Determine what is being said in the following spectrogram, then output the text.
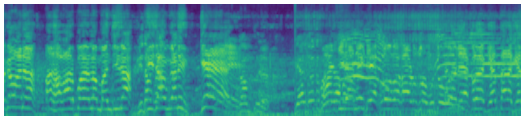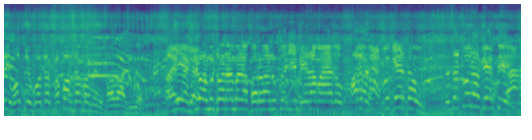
વગાવાના અને હવાર પર એટલે મંજીરા નિઝામ ગાલી કે મંજીરા નહીં ડેકલો વગાડું છું હું તો એકલો ઘેર તારા ઘેર હોત દેખો તો ખબર છે મને. અરે જો. અમે મને ફરવાનું કરીએ મેરામાં આયા તો. પાછો ઘેર જાઉં. તો જતો ના ઘેર તે. તાણ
